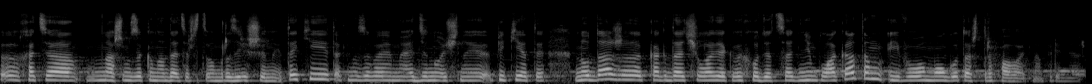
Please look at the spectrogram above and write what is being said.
э, хотя нашим законодательством разрешены такие так называемые одиночные пикеты, но даже когда человек выходит с одним плакатом, его могут оштрафовать, например.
